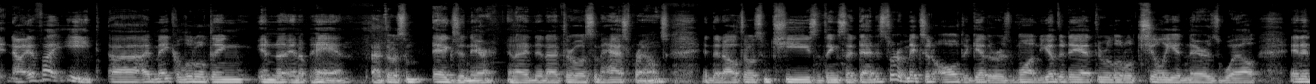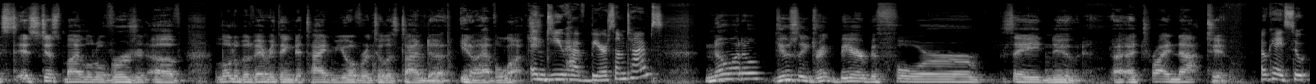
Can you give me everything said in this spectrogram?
eat? Now, if I eat, uh, I make a little thing in a, in a pan. I throw some eggs in there, and I, then I throw some hash browns, and then I'll throw some cheese and things like that. And sort of mix it all together as one. The other day, I threw a little chili in there as well, and it's it's just my little version of a little bit of everything to tide me over until it's time to you know have a lunch. And do you have beer sometimes? no, I don't usually drink beer before say noon. I, I try not to. Okay, so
